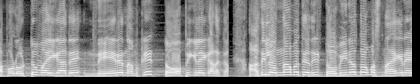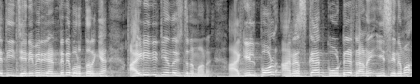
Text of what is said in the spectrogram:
അപ്പോൾ ഒട്ടും വൈകാതെ നേരെ നമുക്ക് ടോപ്പിക്കിലേക്ക് അടക്കാം അതിലൊന്നാമത്തേത് ടൊവിനോ തോമസ് നായകനായി ജനുവരി രണ്ടിന് പുറത്തിറങ്ങിയ ഐഡന്റിറ്റി എന്ന ചിത്രമാണ്. അഖിൽ പോൾ അനസ്കാൻ കൂട്ടുകെട്ടാണ് ഈ സിനിമ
